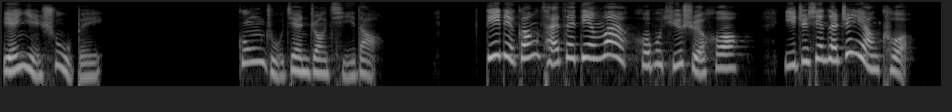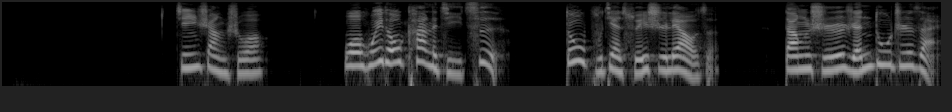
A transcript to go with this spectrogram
连饮数杯。公主见状，奇道：“爹爹刚才在殿外，何不取水喝，以致现在这样渴？”金上说：“我回头看了几次，都不见随侍料子，当时人都知在。”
